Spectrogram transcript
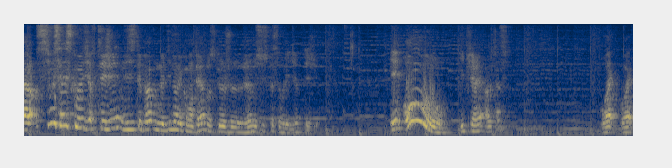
Alors, si vous savez ce que veut dire TG, n'hésitez pas, vous me le dites dans les commentaires, parce que je n'ai jamais su ce que ça voulait dire TG. Et oh Hyperion, ah tiens, Ouais, ouais,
